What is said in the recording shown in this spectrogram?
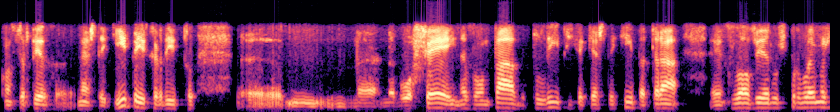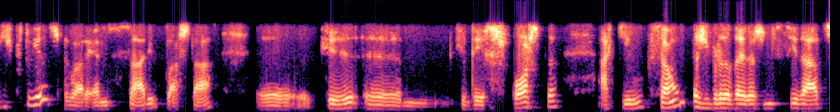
com certeza, nesta equipa e acredito uh, na, na, boa fé e na vontade política que esta equipa terá em resolver os problemas dos portugueses. Agora, é necessário, lá está, uh, que, uh, que dê resposta àquilo que são as verdadeiras necessidades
